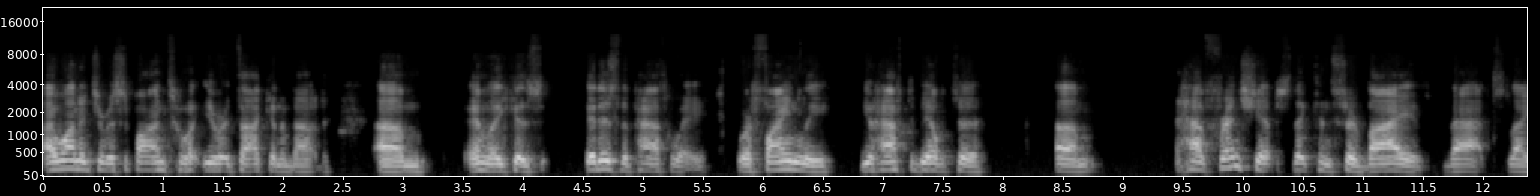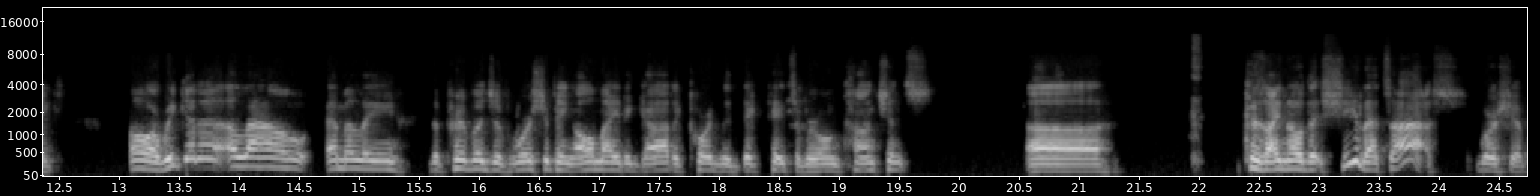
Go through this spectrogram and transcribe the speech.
I wanted to respond to what you were talking about, um, Emily, because it is the pathway where finally you have to be able to um, have friendships that can survive that. Like, oh, are we going to allow Emily the privilege of worshiping Almighty God according to the dictates of her own conscience? Because uh, I know that she lets us worship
